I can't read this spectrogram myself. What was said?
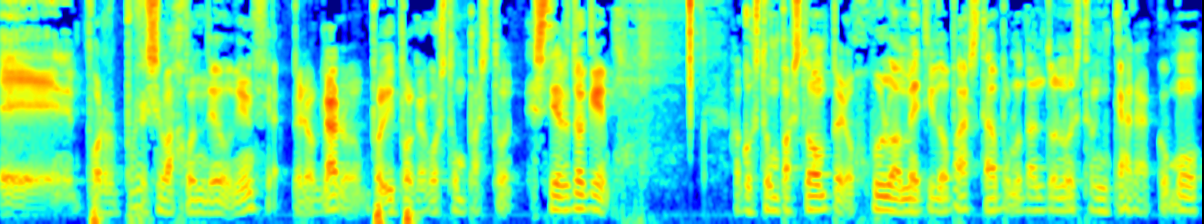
eh, por, por ese bajón de audiencia. Pero claro, por, y porque ha costado un pastón. Es cierto que ha costado un pastón, pero Hulu ha metido pasta, por lo tanto no es tan cara como,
